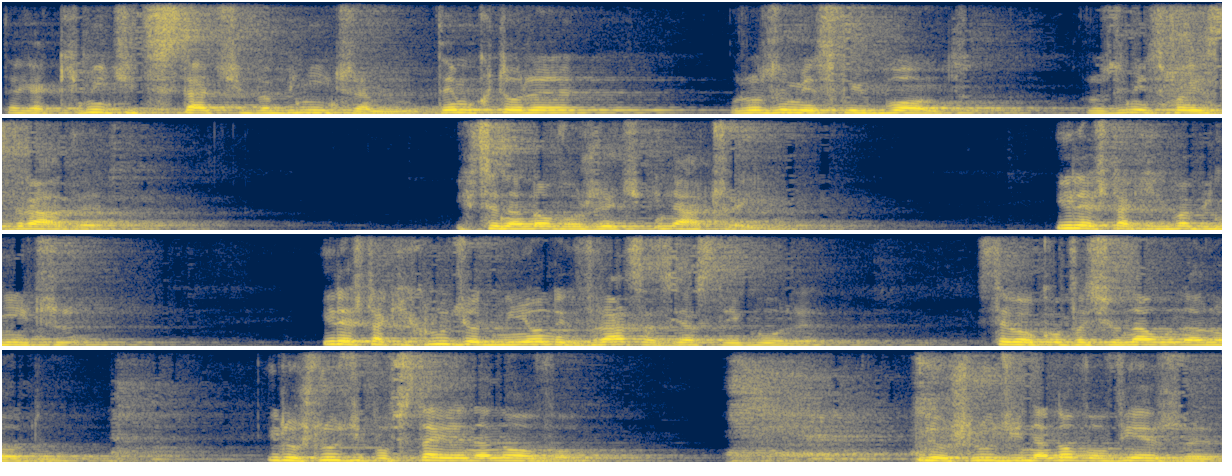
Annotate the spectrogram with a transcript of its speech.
tak jak Kmicic, stać się babiniczem, tym, który rozumie swój błąd, rozumie swoje zdrady i chce na nowo żyć inaczej. Ileż takich babiniczy, ileż takich ludzi odmienionych wraca z Jasnej Góry, z tego konfesjonału narodu. Iluż ludzi powstaje na nowo, Iluż ludzi na nowo wierzy,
